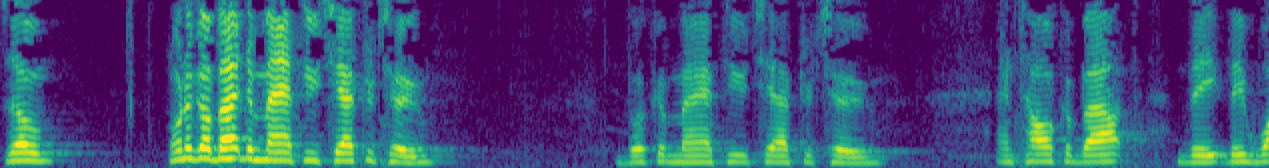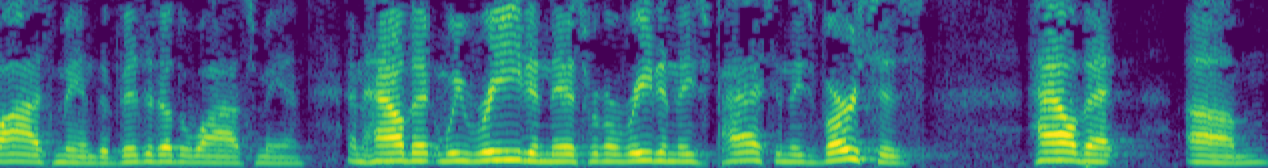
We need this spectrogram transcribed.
So, I want to go back to Matthew chapter 2, book of Matthew chapter 2, and talk about the, the wise men, the visit of the wise men, and how that we read in this, we're going to read in these passages, in these verses, how that, um,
